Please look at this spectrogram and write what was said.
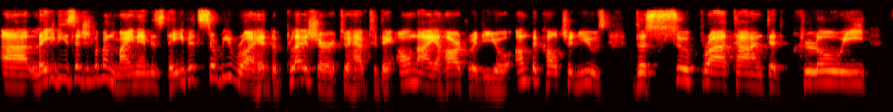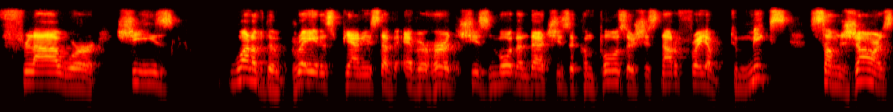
Uh, ladies and gentlemen, my name is David Serero. I had the pleasure to have today on iHeartRadio on the Culture News the super talented Chloe Flower. She's one of the greatest pianists I've ever heard. She's more than that. She's a composer. She's not afraid of to mix some genres.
